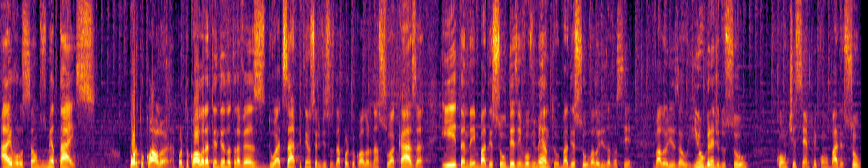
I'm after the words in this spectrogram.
a evolução dos metais. Porto Color. A Porto Color atendendo através do WhatsApp, tem os serviços da Porto Color na sua casa e também Badesul Desenvolvimento. Badesul valoriza você, valoriza o Rio Grande do Sul. Conte sempre com o Badesul.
